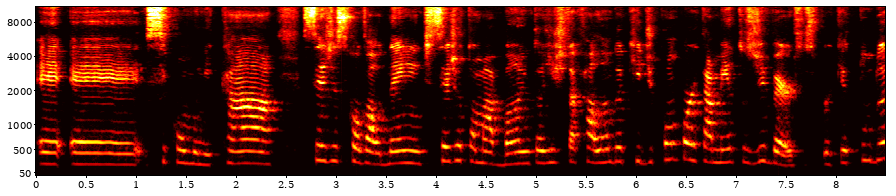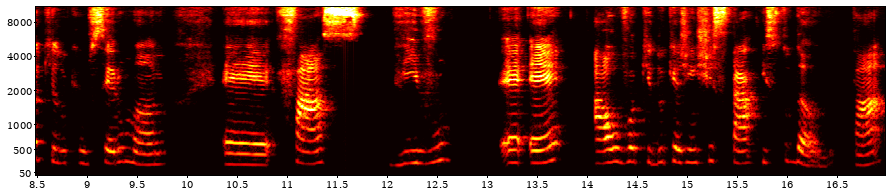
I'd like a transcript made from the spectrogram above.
é, é, se comunicar, seja escovar o dente, seja tomar banho. Então, a gente está falando aqui de comportamentos diversos, porque tudo aquilo que um ser humano é, faz vivo é, é alvo aqui do que a gente está estudando, tá?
